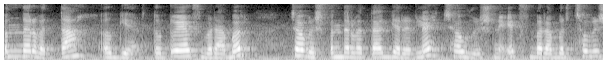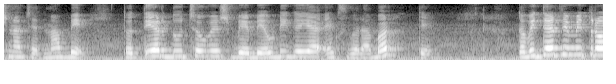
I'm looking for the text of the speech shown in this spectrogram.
પંદર વત્તા અગિયાર. તો ટુ એક્સ બરાબર છવ્વીસ. પંદર વત્તા અગિયાર એટલે છવ્વીસ ને એક્સ બરાબર છવ્વીસના છેદમાં બે. તો તેર દુ છવ્વીસ, બે બે ઉડી ગયા. એક્સ બરાબર તેર. તો વિદ્યાર્થી મિત્રો,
